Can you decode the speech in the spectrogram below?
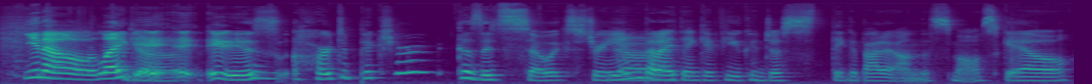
you know, like Yeah. it, it is hard to picture because it's so extreme. Yeah. But I think if you can just think about it on the small scale,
